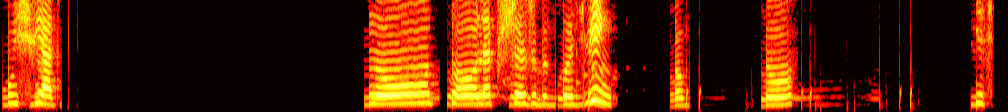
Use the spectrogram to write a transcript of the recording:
Mój świat. No, to lepsze, żeby były dźwięki. No. no. Wiecie.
